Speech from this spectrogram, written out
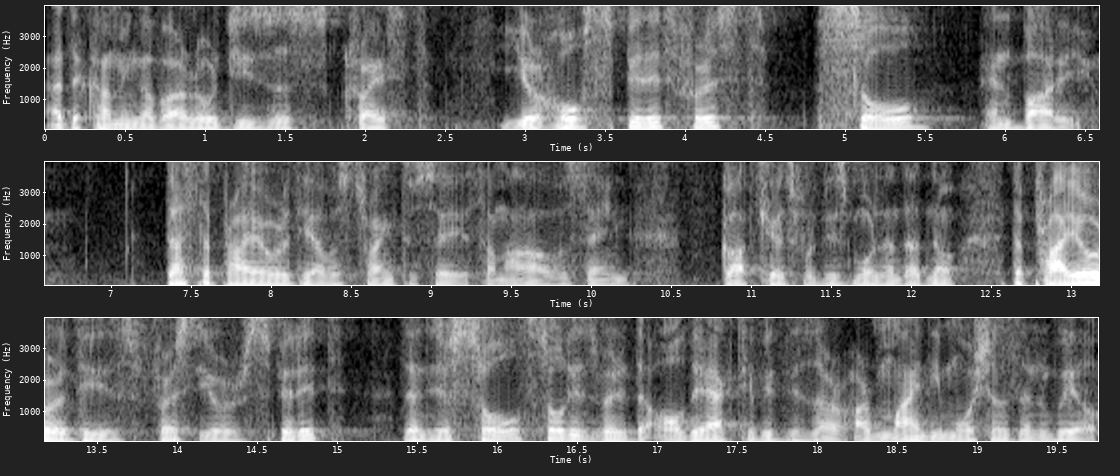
at the coming of our Lord Jesus Christ. Your whole spirit first, soul, and body. That's the priority I was trying to say. Somehow I was saying God cares for this more than that. No, the priority is first your spirit, then your soul. Soul is where the, all the activities are our mind, emotions, and will.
